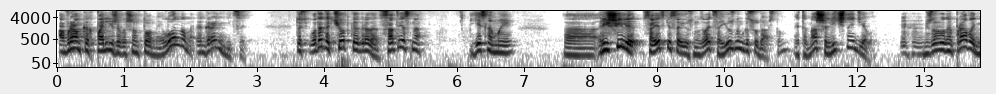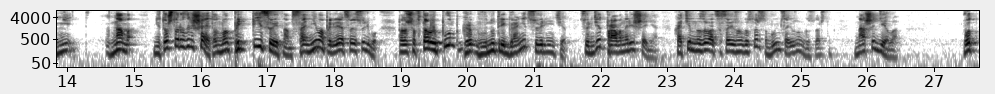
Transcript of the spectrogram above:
А в рамках Парижа, Вашингтона и Лондона границы. То есть вот это четкая градация. Соответственно, если мы решили Советский Союз называть союзным государством, это наше личное дело. Угу. Международное право не, нам не то что разрешает, он предписывает нам самим определять свою судьбу. Потому что второй пункт внутри границ суверенитет. Суверенитет право на решение. Хотим называться союзным государством, будем союзным государством. Наше дело. Вот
